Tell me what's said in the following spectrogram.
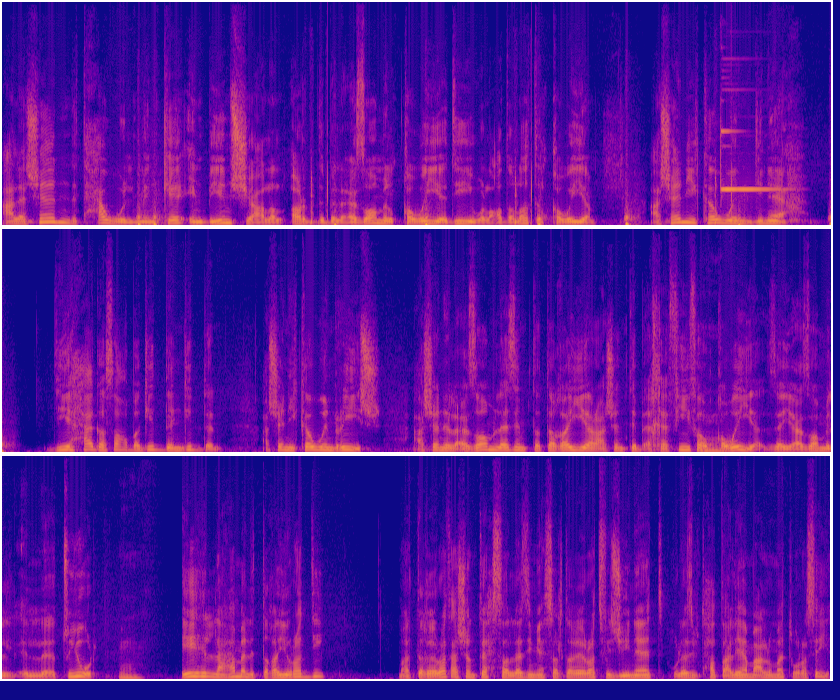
علشان نتحول من كائن بيمشي على الأرض بالعظام القوية دي والعضلات القوية عشان يكون جناح. دي حاجة صعبة جدا جدا. عشان يكون ريش. عشان العظام لازم تتغير عشان تبقى خفيفة وقوية زي عظام ال- الطيور. إيه اللي عمل التغيرات دي؟ ما التغيرات عشان تحصل لازم يحصل تغيرات في الجينات ولازم تحط عليها معلومات وراثية.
